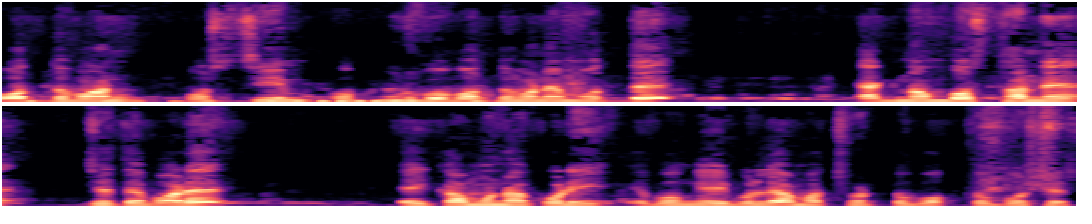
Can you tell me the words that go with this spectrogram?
বর্ধমান, পশ্চিম ও পূর্ব বর্ধমানের মধ্যে এক নম্বর স্থানে যেতে পারে। এই কামনা করি এবং এই বলে আমার ছোট্ট বক্তব্য শেষ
